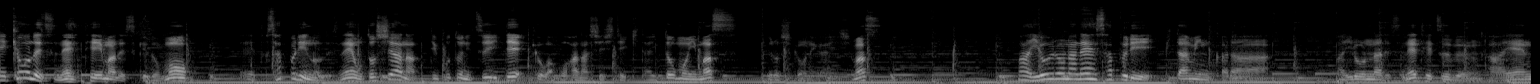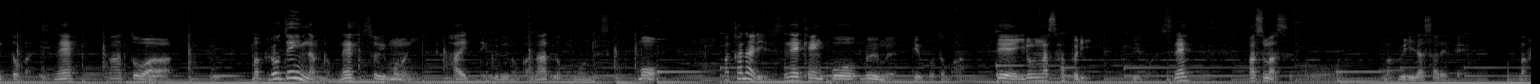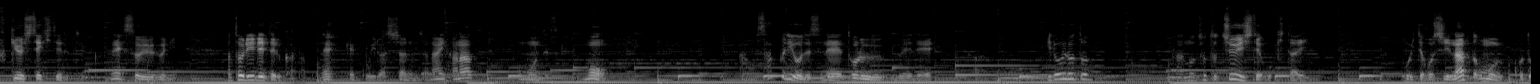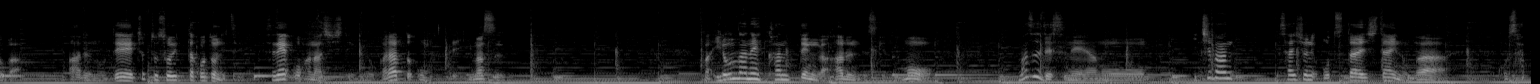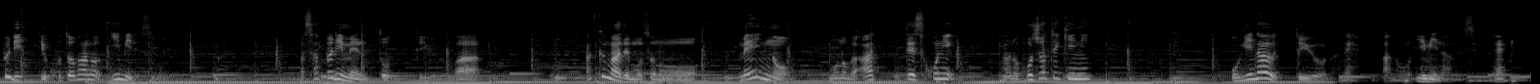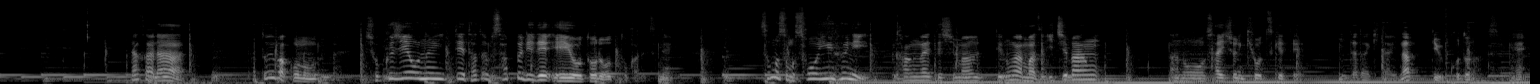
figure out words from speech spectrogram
えー、今日ですねテーマですけども、えーと、サプリのですね落とし穴っていうことについて今日はお話ししていきたいと思います。よろしくお願いします。まあいろいろなねサプリビタミンから、まあ、いろんなですね鉄分亜鉛とかですね。まあとは、まあ、プロテインなんかもねそういうものに入ってくるのかなと思うんですけども、まあ、かなりですね健康ブームっていうこともあっていろんなサプリっていうのはですねますますこう、まあ、売り出されて、まあ、普及してきてるというかねそういうふうに取り入れてる方もね結構いらっしゃるんじゃないかなと思うんですけどもあのサプリをですね取る上であのいろいろとあのちょっと注意しておきたい置いてほしいなと思うことがあるのでちょっとそういったことについてですねお話ししてみようかなと思っています。まあ、いろんなね観点があるんですけどもまずですねあの一番最初にお伝えしたいのがサプリっていう言葉の意味ですよね。サプリメントっていうのはあくまでもそのメインのものがあってそこにあの補助的に補うっていうようなねあの意味なんですよね。だから例えばこの食事を抜いて例えばサプリで栄養を取ろうとかですねそもそもそういうふうに考えてしまうっていうのがまず一番あの最初に気をつけていただきたいなっていうことなんですよね。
